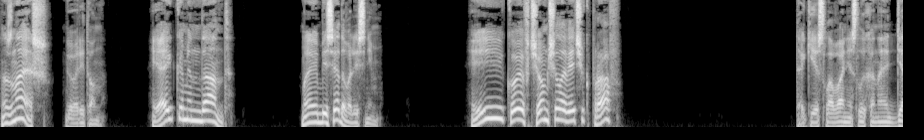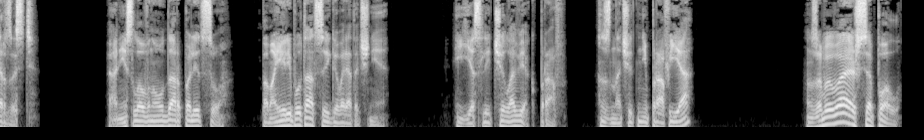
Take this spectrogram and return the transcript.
«Знаешь», — говорит он, — «я и комендант. Мы беседовали с ним. И кое в чем человечек прав». Такие слова неслыханная дерзость. Они словно удар по лицу. По моей репутации, говоря точнее. Если человек прав, значит, не прав я? Забываешься, Пол.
